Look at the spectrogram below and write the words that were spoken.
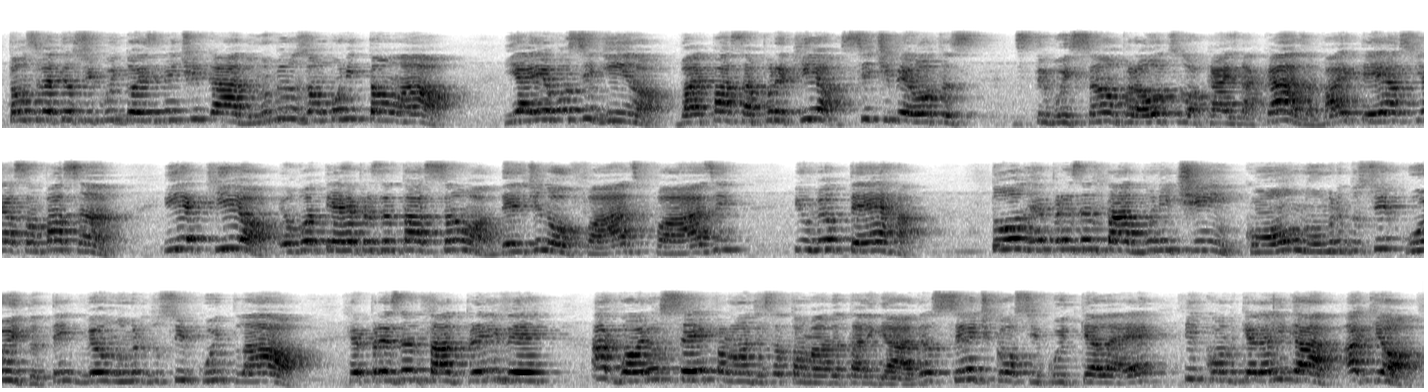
Então você vai ter o circuito 2 identificado, númerozão bonitão lá, ó. E aí eu vou seguindo, ó. Vai passar por aqui, ó. Se tiver outras distribuição para outros locais da casa, vai ter a fiação passando. E aqui, ó, eu vou ter a representação, ó, dele de novo, fase, fase e o meu terra. Todo representado bonitinho, com o número do circuito. Tem que ver o número do circuito lá, ó, representado para ele ver. Agora eu sei para onde essa tomada está ligada. Eu sei de qual circuito que ela é e como que ela é ligada. Aqui, ó,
